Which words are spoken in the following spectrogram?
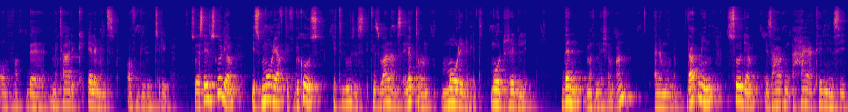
of the metallic elements of period 3. So saying sodium is more reactive because it loses its valence electron more readily, more readily than magnesium and aluminum. That means sodium is having a higher tendency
